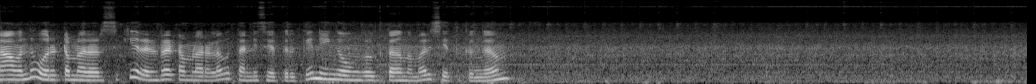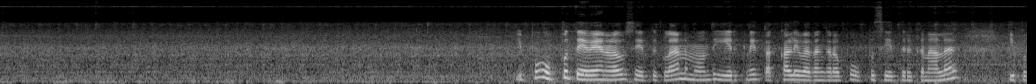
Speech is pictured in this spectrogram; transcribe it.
நான் வந்து ஒரு டம்ளர் அரிசிக்கு ரெண்டரை டம்ளர் அளவு தண்ணி சேர்த்துருக்கேன். நீங்கள் உங்களுக்கு தகுந்த மாதிரி சேர்த்துக்கோங்க. இப்போது உப்பு தேவையான அளவு சேர்த்துக்கலாம். நம்ம வந்து ஏற்கனவே தக்காளி வதங்குறப்போ உப்பு சேர்த்துருக்கனால இப்போ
